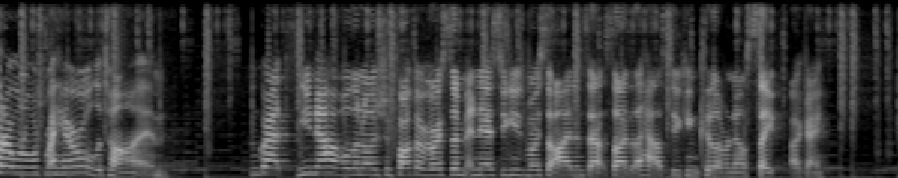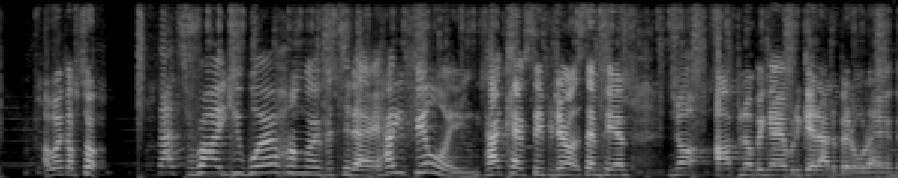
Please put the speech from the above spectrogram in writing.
would I want to wash my hair all the time? Congrats, you now have all the knowledge to fuck over some and now you can use most of the items outside of the house so you can kill everyone else safe. Okay. I woke up so... That's right, you were hungover today. How are you feeling? Had KFC for dinner at 7 p.m. Not after not being able to get out of bed all day.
